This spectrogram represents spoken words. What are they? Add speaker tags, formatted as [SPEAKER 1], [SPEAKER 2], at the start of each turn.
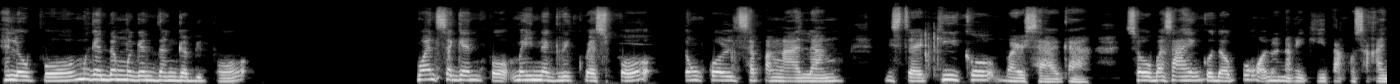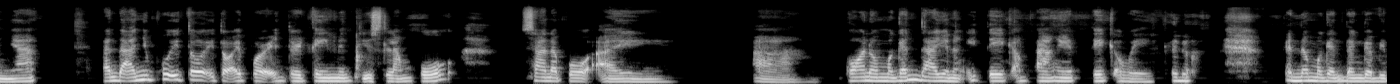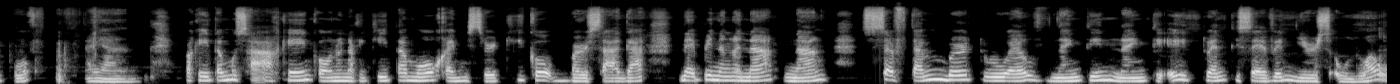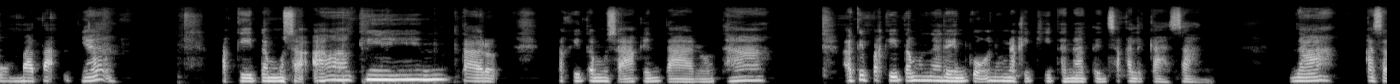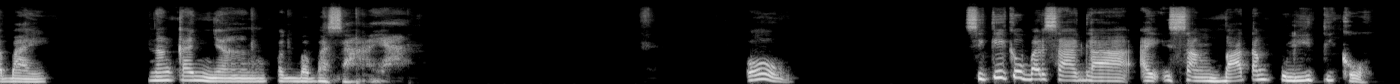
[SPEAKER 1] Hello po, magandang magandang gabi po. Once again po, may nag-request po tungkol sa pangalang Mr. Kiko Barsaga. So, basahin ko daw po kung ano nakikita ko sa kanya. Tandaan niyo po ito, ito ay for entertainment use lang po. Sana po ay ah kung ano maganda, yun ang i-take, ang pangit, take away. Ganun. Gandang magandang gabi po. Ayan. Pakita mo sa akin kung ano nakikita mo kay Mr. Kiko Barsaga na ipinanganak ng September 12, 1998, 27 years old. Wow, bata niya. Pakita mo sa akin, tarot. Pakita mo sa akin, tarot, ha? At ipakita mo na rin kung anong nakikita natin sa kalikasan na kasabay ng kanyang pagbabasa. Ayan. Oh, si Kiko Barsaga ay isang batang politiko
